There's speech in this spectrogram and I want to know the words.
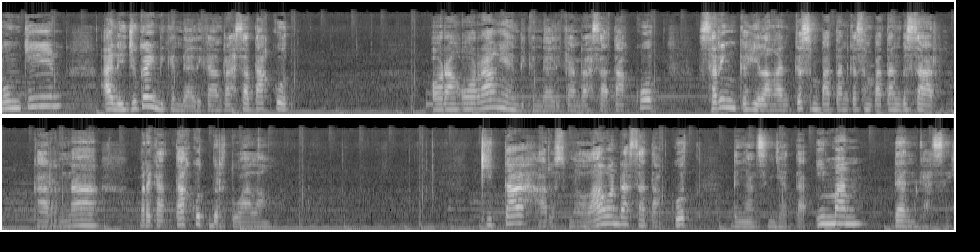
Mungkin ada juga yang dikendalikan rasa takut. Orang-orang yang dikendalikan rasa takut sering kehilangan kesempatan-kesempatan besar karena mereka takut bertualang. Kita harus melawan rasa takut dengan senjata iman dan kasih.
